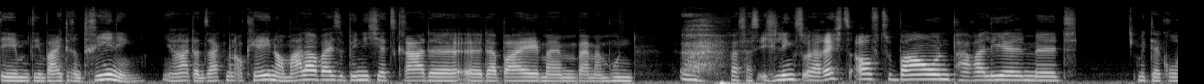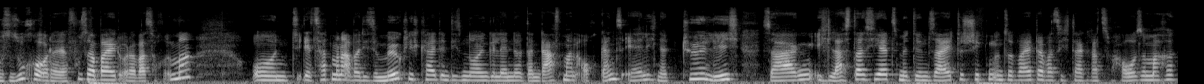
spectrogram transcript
dem, dem weiteren Training. Ja, dann sagt man, okay, normalerweise bin ich jetzt gerade äh, dabei, meinem, bei meinem Hund äh, was weiß ich, links oder rechts aufzubauen, parallel mit, mit der großen Suche oder der Fußarbeit oder was auch immer. Und jetzt hat man aber diese Möglichkeit in diesem neuen Gelände, dann darf man auch ganz ehrlich natürlich sagen, ich lasse das jetzt mit dem Seite schicken und so weiter, was ich da gerade zu Hause mache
